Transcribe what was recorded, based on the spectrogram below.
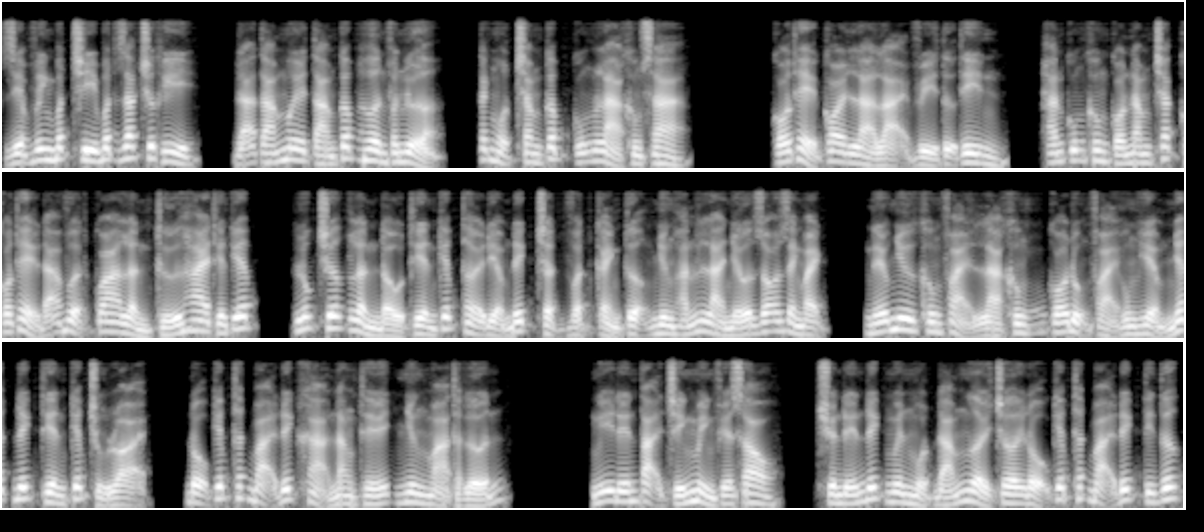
Diệp vinh bất chi bất giác trước khi, đã tám mươi tám cấp hơn phân nửa, cách một trăm cấp cũng là không xa. Có thể coi là lại vì tự tin, hắn cũng không có năm chắc có thể đã vượt qua lần thứ hai thiên kiếp, lúc trước lần đầu thiên kiếp thời điểm đích chật vật cảnh tượng nhưng hắn là nhớ rõ danh mạch, nếu như không phải là không có đụng phải hung hiểm nhất đích thiên kiếp chủ loại, độ kiếp thất bại đích khả năng thế nhưng mà thật lớn nghĩ đến tại chính mình phía sau chuyến đến đích nguyên một đám người chơi độ kiếp thất bại đích tin tức,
